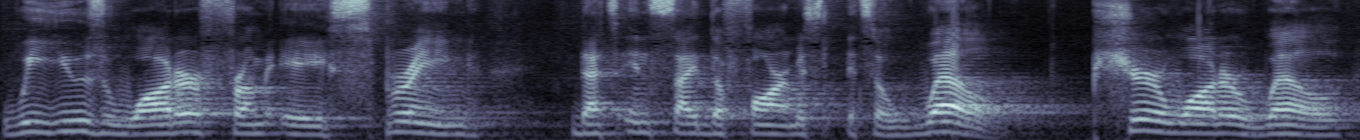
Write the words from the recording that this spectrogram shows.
we use water from a spring that's inside the farm. It's, it's a well, pure water well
